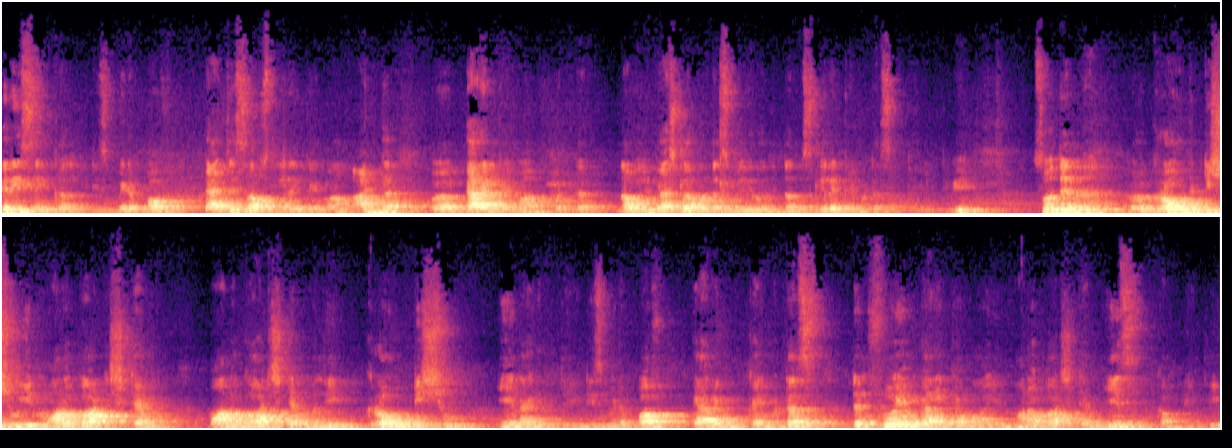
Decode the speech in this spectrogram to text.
pericycle it is made up of patches of sclerenchyma and parenchyma but ನಾವು ಇಲ್ಲಿ ವ್ಯಾಸ್ಕ್ಯುಲರ್ ಬಂಡಲ್ಸ್ ಮೇಲೆ ಇರೋದ್ರಿಂದ ಸ್ಕ್ಲಿರೈಕೈಮಟಸ್ ಅಂತ ಹೇಳ್ತೀವಿ so then ground tissue in monocot stem monocot stem ಅಲ್ಲಿ ಗ್ರೌಂಡ್ ಟಿಶ್ಯೂ ಏನಾಗಿರುತ್ತೆ it is made up of parenchymatous then phloem parenchyma in monocot stem is completely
